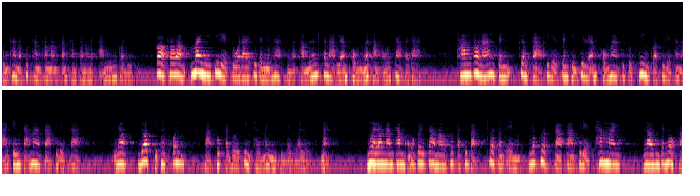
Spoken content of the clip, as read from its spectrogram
ถึงท่านพุทธังธรรมังสังขังสนังฉามีนี่ก็ดี ก็เพราะว่าไม่มีกิเลสตัวใดที่จะมีอำนาจเหนือธรรมและฉลาดแหลมคมเหนือธรรมของพระเจ้าไปได้ ธรรมเท่านั้นเป็นเครื่องปราบกิเลสเป็นสิ่งที่แหลมคมมากที่สุดยิ่งกว่ากิเลสทั้งหลาย จึงสามารถปราบกิเลสได้ แล้วยกจิตให้พ้นจากทุกข์ไปโดยสิ้นเชิงไม่มีสิ่งใดเหลือเลยนั่นเมื่อเรานำธรรมของพระพุทธเจ้ามาเพื่อปฏิบัติ เพื่อตนเอง และเพื่อปราบปรามกิเลสทำไม เราจึงจะโง่เขลา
